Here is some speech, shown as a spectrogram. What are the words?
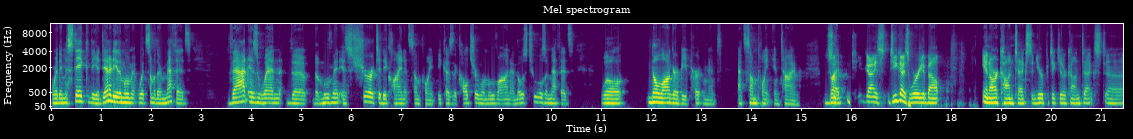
where they mistake the identity of the movement with some of their methods that is when the the movement is sure to decline at some point because the culture will move on and those tools and methods will no longer be pertinent at some point in time. So but do you guys do you guys worry about in our context in your particular context uh,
